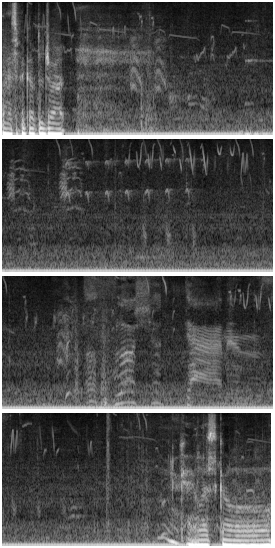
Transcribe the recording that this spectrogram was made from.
Let's pick up the drop. A flush of diamonds. Okay, let's go.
